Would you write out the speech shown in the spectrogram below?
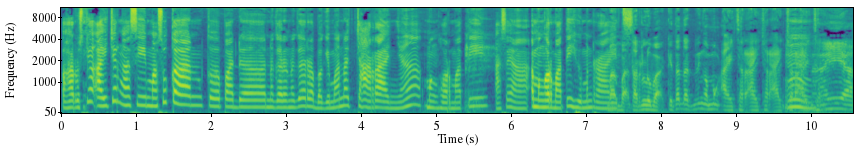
Harusnya ICER ngasih masukan kepada negara-negara bagaimana caranya menghormati ASEAN, eh, menghormati human Mbak, rights. mbak, tar dulu, Mbak. Kita tadi ngomong aicer, aicer, aicer, Hmm. aicer. Nah, iya.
